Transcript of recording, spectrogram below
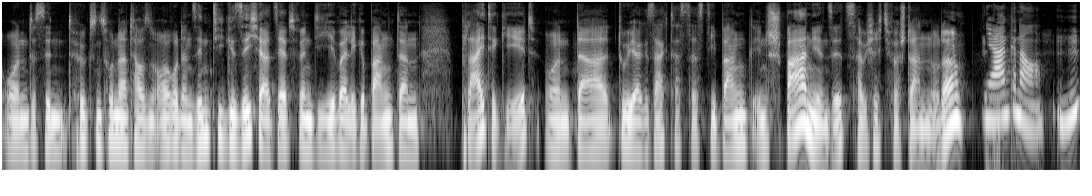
und es sind höchstens 100.000 Euro, dann sind die gesichert, selbst wenn die jeweilige Bank dann pleite geht. Und da du ja gesagt hast, dass die Bank in Spanien sitzt, habe ich richtig verstanden, oder? Ja, genau. Mhm.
